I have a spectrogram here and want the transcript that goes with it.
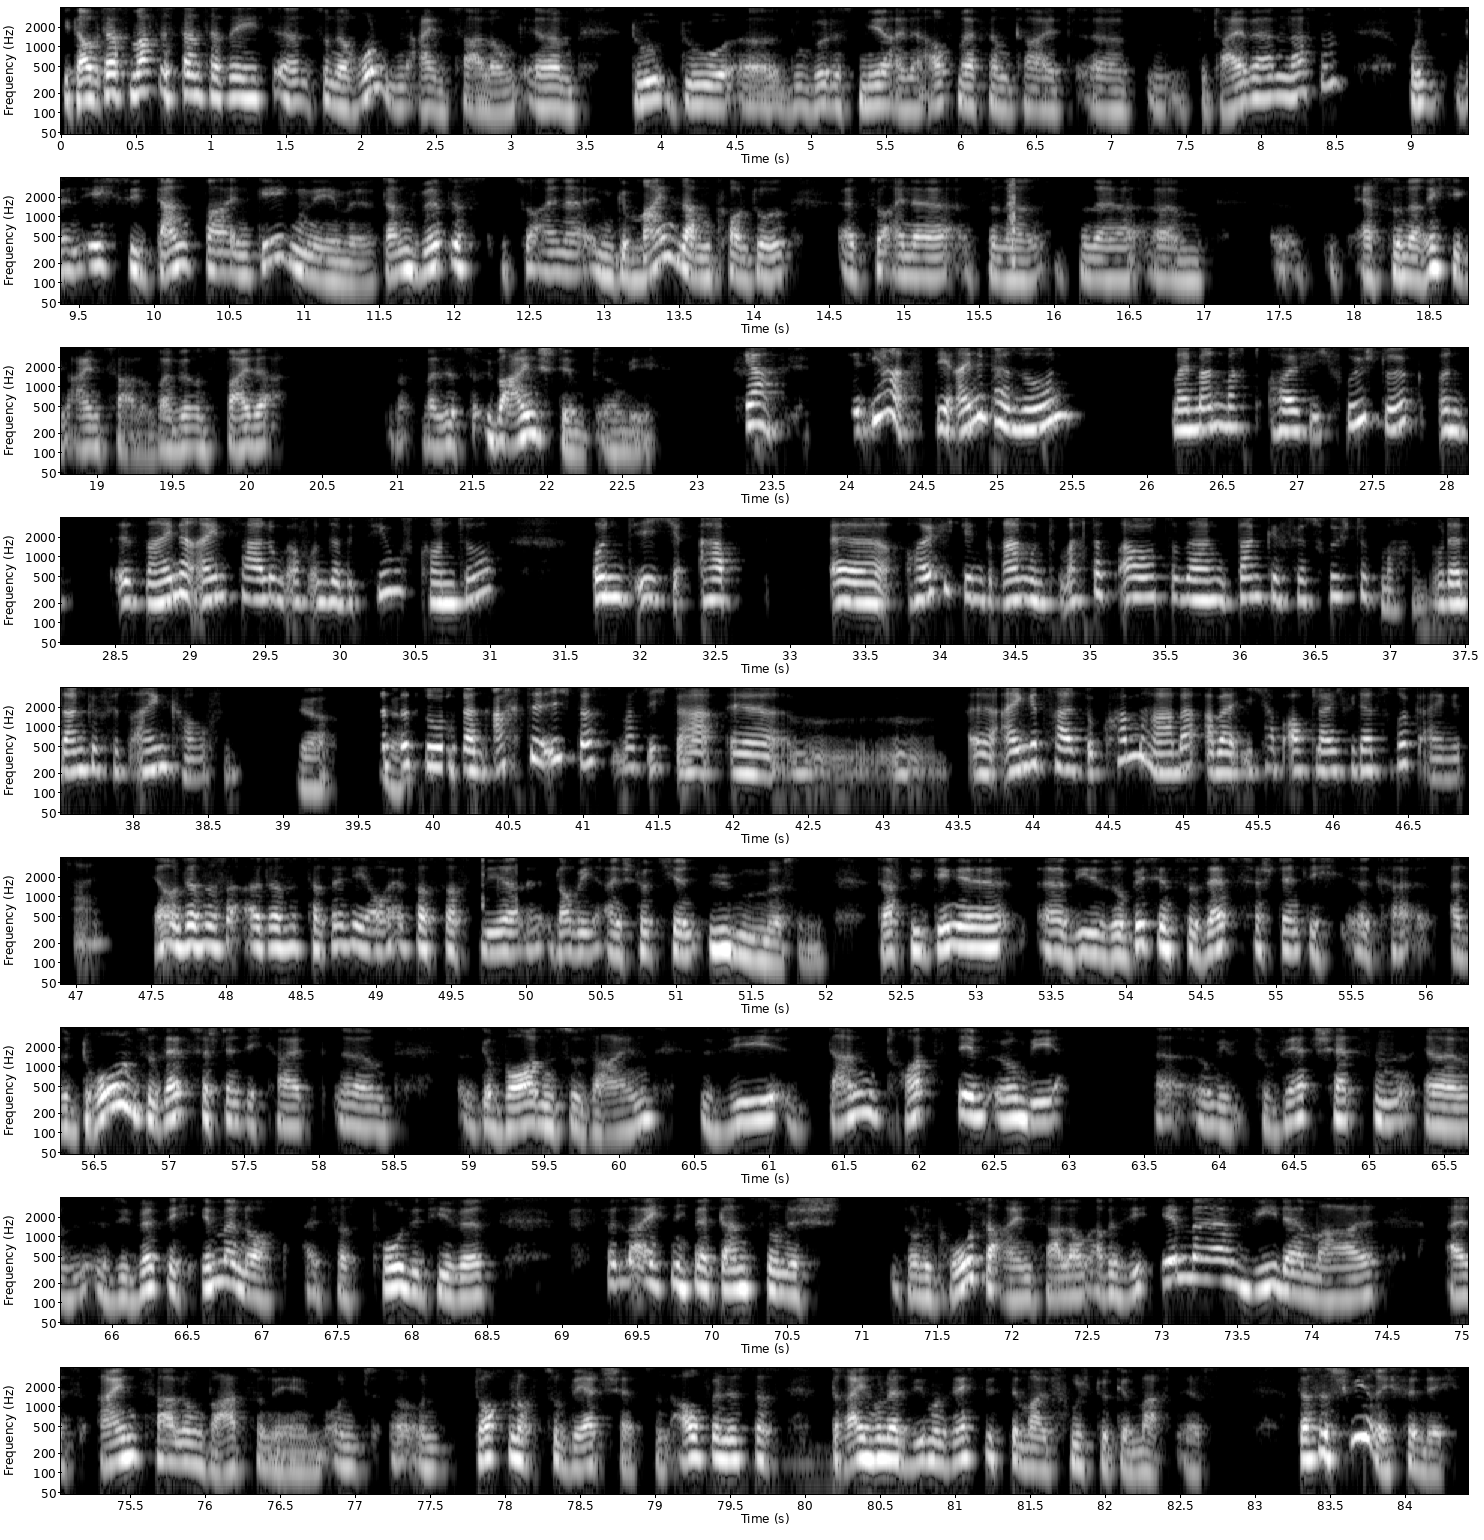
Ich glaube, das macht es dann tatsächlich äh, zu einer runden Einzahlung. Ähm, du, du, äh, du würdest mir eine Aufmerksamkeit äh, zuteil werden lassen. Und wenn ich sie dankbar entgegennehme, dann wird es zu einer im gemeinsamen Konto, äh, zu einer, zu einer, zu einer ähm, äh, erst zu einer richtigen Einzahlung, weil wir uns beide, weil es übereinstimmt irgendwie. Ja, ja, die eine Person, mein Mann macht häufig Frühstück und ist seine Einzahlung auf unser Beziehungskonto. Und ich habe äh, häufig den Drang und mache das auch, zu sagen, danke fürs Frühstück machen oder danke fürs Einkaufen. Ja. Das ja. ist so, dann achte ich das, was ich da äh, äh, eingezahlt bekommen habe, aber ich habe auch gleich wieder zurück eingezahlt. Ja, und das ist, das ist tatsächlich auch etwas, was wir, glaube ich, ein Stückchen üben müssen. Dass die Dinge, äh, die so ein bisschen zur Selbstverständlichkeit, also drohen zur Selbstverständlichkeit äh, geworden zu sein, sie dann trotzdem irgendwie, äh, irgendwie zu wertschätzen, äh, sie wirklich immer noch als was Positives, vielleicht nicht mehr ganz so eine, so eine große Einzahlung, aber sie immer wieder mal als Einzahlung wahrzunehmen und, und doch noch zu wertschätzen, auch wenn es das 367. Mal Frühstück gemacht ist. Das ist schwierig, finde ich.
